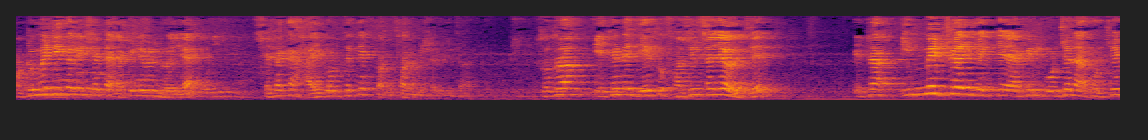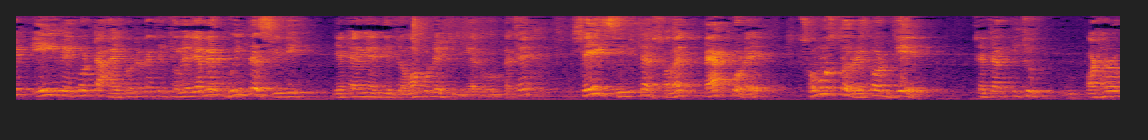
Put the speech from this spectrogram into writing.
অটোমেটিক্যালি সেটা অ্যাপিলেবল হয়ে যায় সেটাকে হাইকোর্ট থেকে কনফার্মেশন দিতে হয়। সুতরাং এখানে যেহেতু ফাঁসির সাজা হয়েছে এটা ইমেটেরিয়াল যে কে অ্যাপিল করছে না করছে এই রেকর্ডটা হাইকোর্টের কাছে চলে যাবে উইথ দ্য সিডি যেটা আমি আজকে জমা করে এসেছি জিয়ার বাবুর কাছে। সেই সিডিটা সমেত প্যাক করে সমস্ত রেকর্ড দিয়ে সেটা কিছু পাঠানোর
